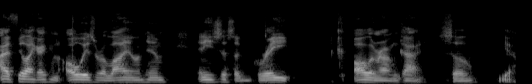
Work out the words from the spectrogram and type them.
I feel like I can always rely on him, and he's just a great all around guy. So yeah.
